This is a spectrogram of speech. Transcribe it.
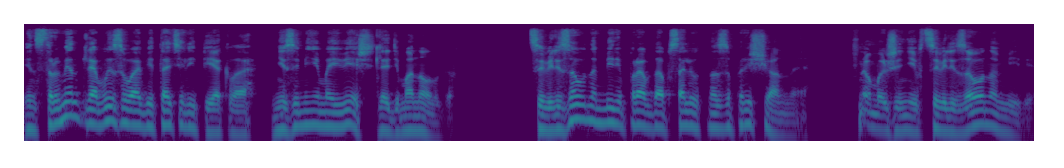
Инструмент для вызова обитателей пекла, незаменимая вещь для демонологов. В цивилизованном мире, правда, абсолютно запрещенная. Но мы же не в цивилизованном мире,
